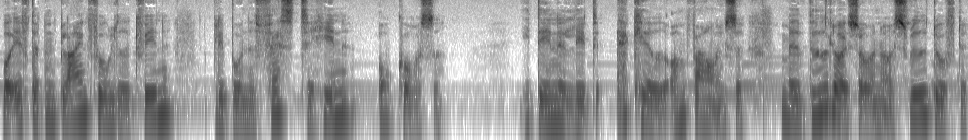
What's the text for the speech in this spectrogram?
hvor efter den blindfoldede kvinde blev bundet fast til hende og korset. I denne lidt akavede omfavnelse med hvidløgsårene og sveddufte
